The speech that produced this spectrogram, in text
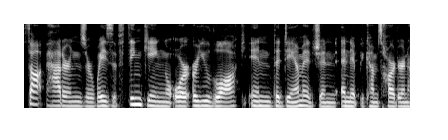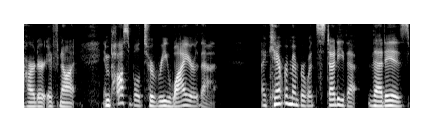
thought patterns or ways of thinking or or you lock in the damage and and it becomes harder and harder if not impossible to rewire that I can't remember what study that that is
